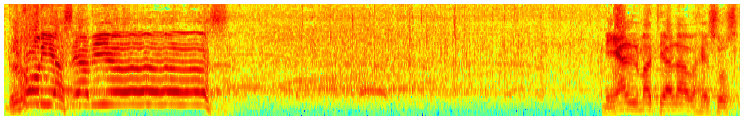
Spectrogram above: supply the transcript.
Gloria sea Dios. Mi alma te alaba, Jesús.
